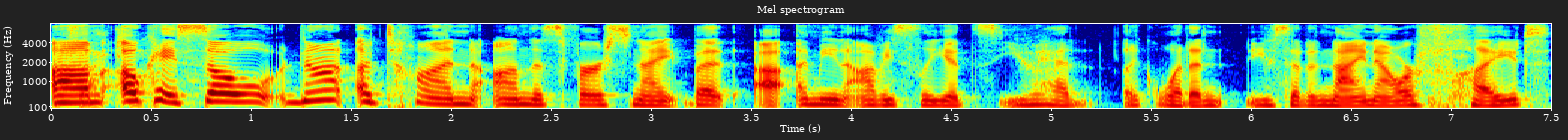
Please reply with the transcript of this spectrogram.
Um, Exactly. okay, so not a ton on this first night, but uh, I mean, obviously, it's you had like what a you said a nine hour flight.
